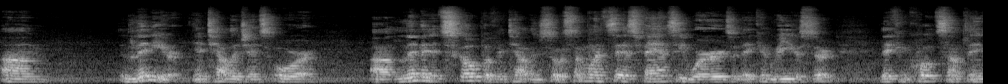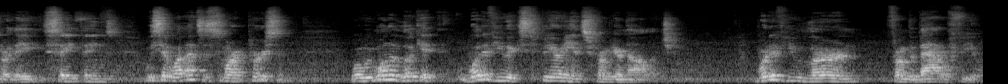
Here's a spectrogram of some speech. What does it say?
um, linear intelligence or uh, limited scope of intelligence. So if someone says fancy words or they can read a certain, they can quote something or they say things, we say, well, that's a smart person. Well, we want to look at what have you experienced from your knowledge? What have you learned from the battlefield?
